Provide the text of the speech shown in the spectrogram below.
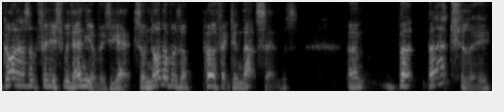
God hasn't finished with any of us yet, so none of us are perfect in that sense. Um, but but actually,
